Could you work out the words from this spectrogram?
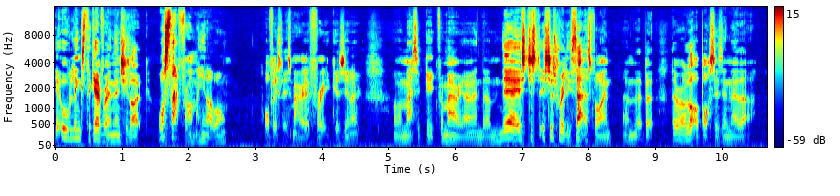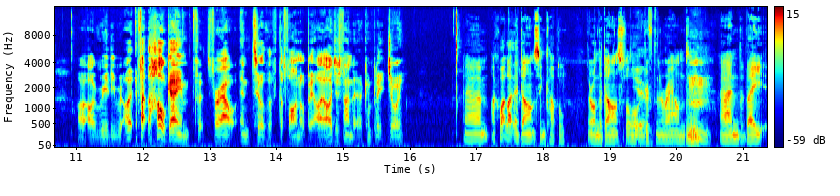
it all links together. And then she's like, "What's that from?" And you're like, "Well, obviously it's Mario Free because you know I'm a massive geek for Mario." And um, yeah, it's just it's just really satisfying. Um, but there are a lot of bosses in there that I, I really, I, in fact, the whole game for, throughout until the, the final bit, I, I just found it a complete joy. Um, I quite like the dancing couple. They're on the dance floor, Yeah. drifting around, Mm. and they,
